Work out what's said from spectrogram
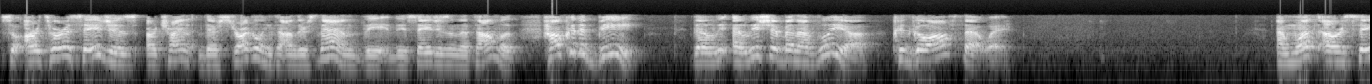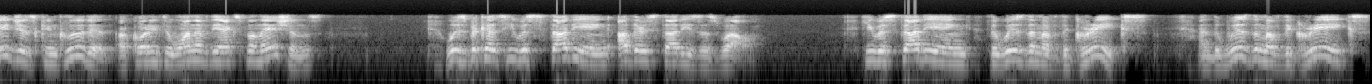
So our Torah sages are trying, they're struggling to understand the, the sages in the Talmud. How could it be that Elisha ben Avuya could go off that way? And what our sages concluded, according to one of the explanations, was because he was studying other studies as well. He was studying the wisdom of the Greeks, and the wisdom of the Greeks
